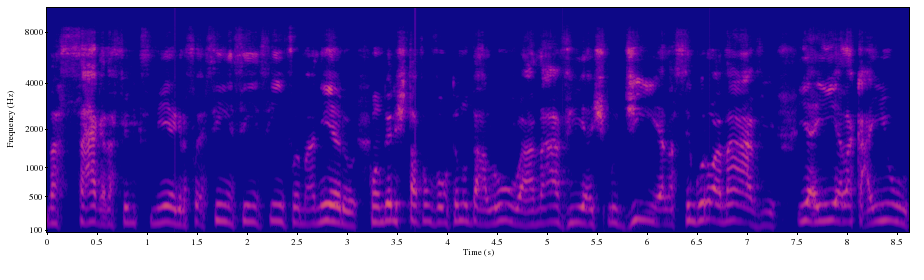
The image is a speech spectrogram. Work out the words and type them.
na saga da Fênix Negra, foi assim, assim, assim, foi maneiro. Quando eles estavam voltando da lua, a nave ia explodir, ela segurou a nave, e aí ela caiu,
